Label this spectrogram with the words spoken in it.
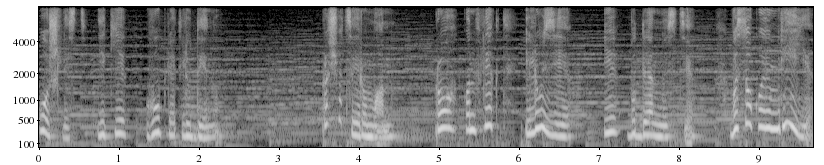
пошлість, які гублять людину. Про що цей роман? Про конфлікт ілюзії і буденності, високої мрії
